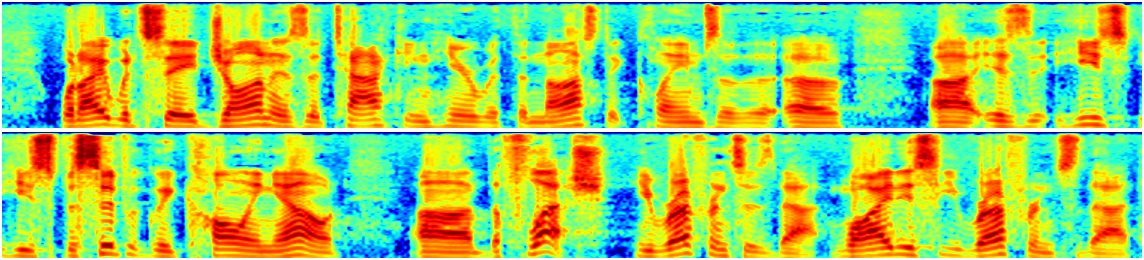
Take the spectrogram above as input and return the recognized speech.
what I would say John is attacking here with the Gnostic claims of, the, of uh, is he's, he's specifically calling out uh, the flesh. He references that. Why does he reference that?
